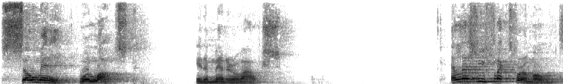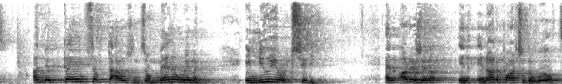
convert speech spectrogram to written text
so many were lost in a matter of hours. And let's reflect for a moment on the tens of thousands of men and women in New York City and others in, in, in other parts of the world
